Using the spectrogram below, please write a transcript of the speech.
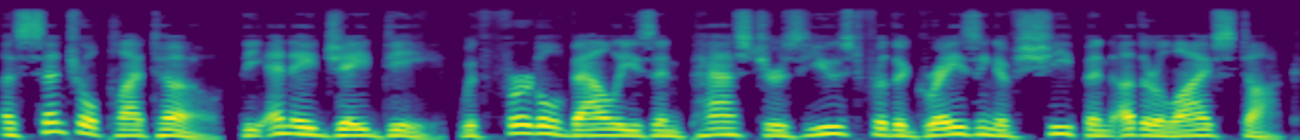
a central plateau, the Najd, with fertile valleys and pastures used for the grazing of sheep and other livestock.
